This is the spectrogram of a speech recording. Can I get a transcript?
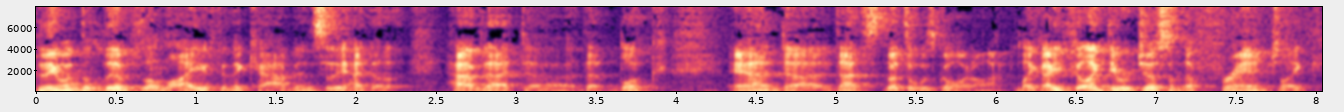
they wanted to live the life in the cabin, so they had to have that uh, that look and uh, that's that's what was going on. Like I feel like they were just on the fringe, like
